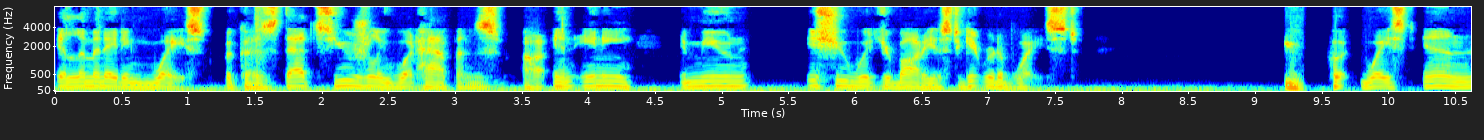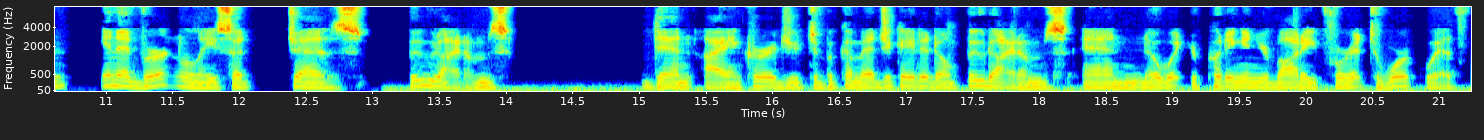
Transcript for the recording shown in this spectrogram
eliminating waste because that's usually what happens uh, in any immune issue with your body is to get rid of waste. You put waste in inadvertently, such as food items, then I encourage you to become educated on food items and know what you're putting in your body for it to work with.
